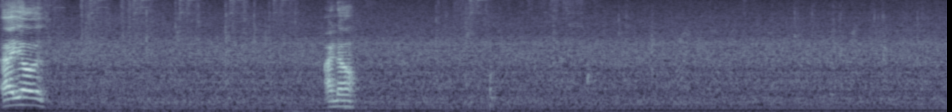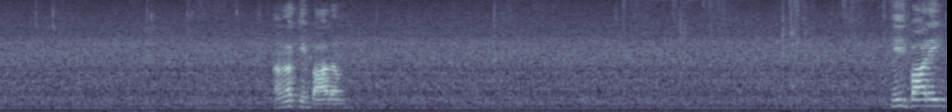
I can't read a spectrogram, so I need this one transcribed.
Hey, yo. I know. I'm looking bottom. He's body.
